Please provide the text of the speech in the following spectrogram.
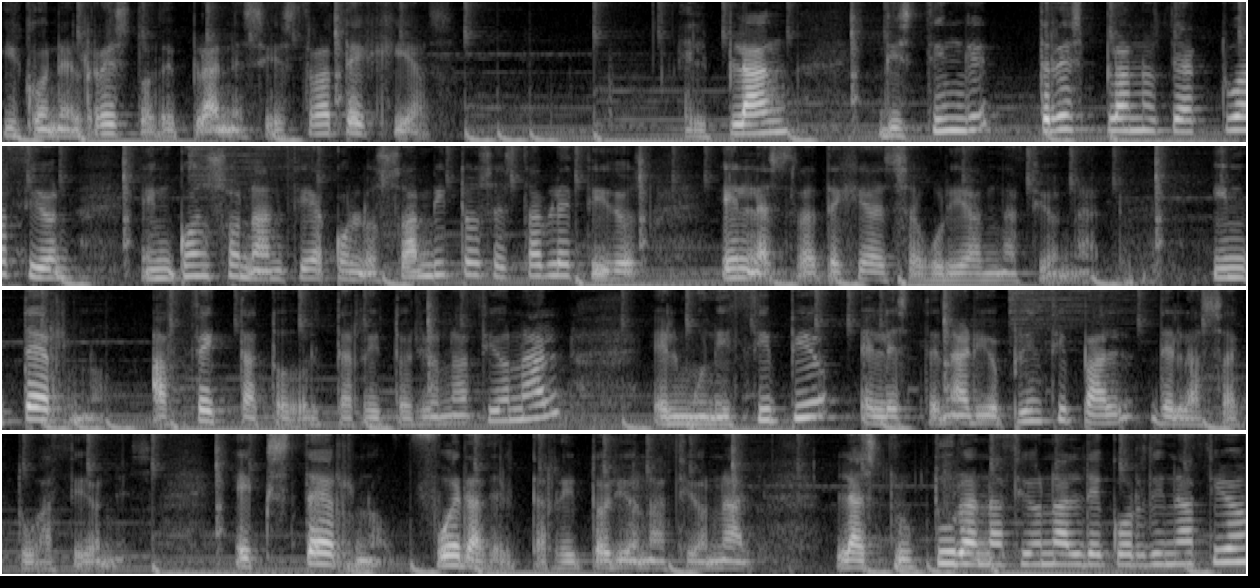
y con el resto de planes y estrategias. El plan distingue tres planos de actuación en consonancia con los ámbitos establecidos en la Estrategia de Seguridad Nacional. Interno afecta a todo el territorio nacional, el municipio el escenario principal de las actuaciones. Externo, fuera del territorio nacional, la estructura nacional de coordinación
